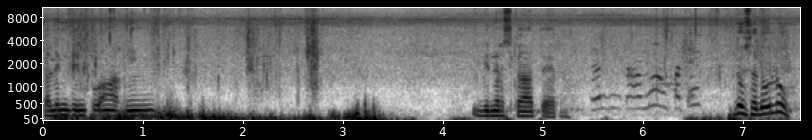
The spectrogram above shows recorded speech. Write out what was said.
Talim din po ang aking ang patek. Doon sa dulo.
